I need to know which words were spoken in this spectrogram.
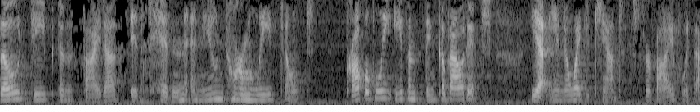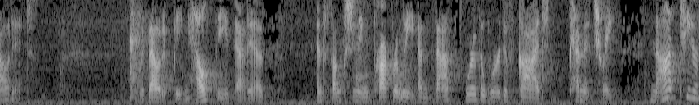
so deep inside us, it's hidden, and you normally don't probably even think about it. Yet, you know what? You can't survive without it. Without it being healthy, that is, and functioning properly. And that's where the Word of God penetrates not to your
